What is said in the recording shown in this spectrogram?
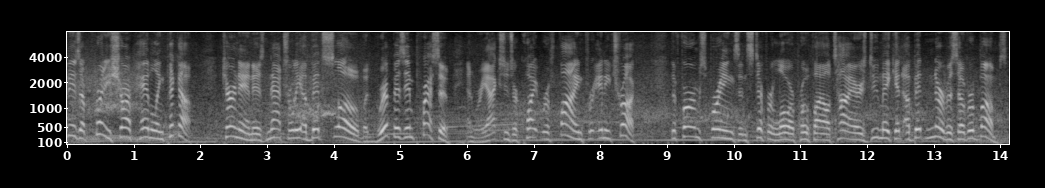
it is a pretty sharp handling pickup. Turn in is naturally a bit slow, but grip is impressive, and reactions are quite refined for any truck. The firm springs and stiffer lower profile tires do make it a bit nervous over bumps,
